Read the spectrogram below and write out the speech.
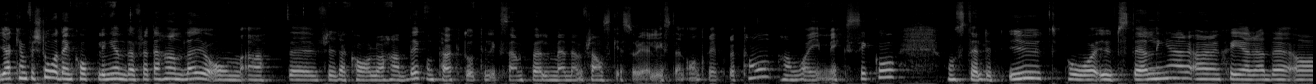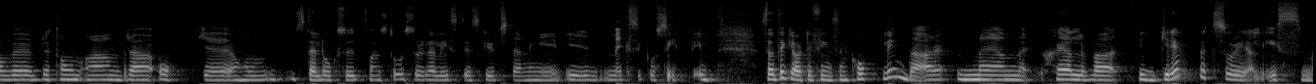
jag kan förstå den kopplingen därför att det handlar ju om att eh, Frida Kahlo hade kontakt då till exempel med den franske surrealisten André Breton. Han var i Mexiko. Hon ställde ut på utställningar arrangerade av eh, Breton och andra och Eh, hon ställde också ut på en stor surrealistisk utställning i, i Mexico City. Så det är klart det finns en koppling där, men själva begreppet surrealism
